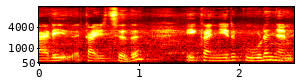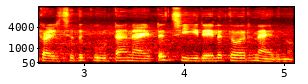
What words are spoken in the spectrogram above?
ആഡ് കഴിച്ചത്. ഈ കഞ്ഞിയുടെ കൂടെ ഞാൻ കഴിച്ചത് കൂട്ടാനായിട്ട് ചീരയില തോരനായിരുന്നു.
